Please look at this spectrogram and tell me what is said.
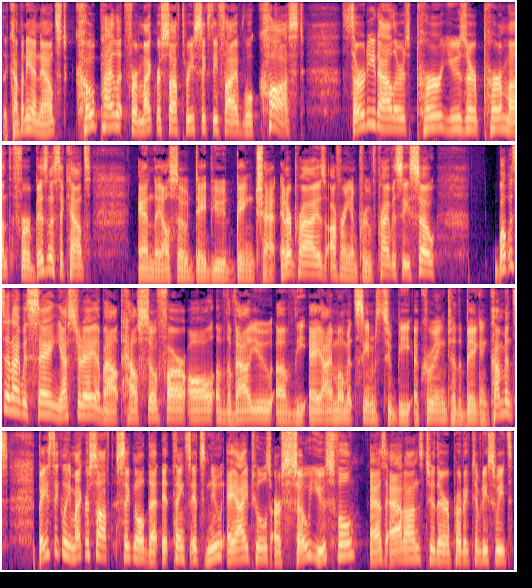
the company announced Copilot for Microsoft 365 will cost $30 per user per month for business accounts. And they also debuted Bing Chat Enterprise, offering improved privacy. So, what was it I was saying yesterday about how so far all of the value of the AI moment seems to be accruing to the big incumbents? Basically, Microsoft signaled that it thinks its new AI tools are so useful as add ons to their productivity suites,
